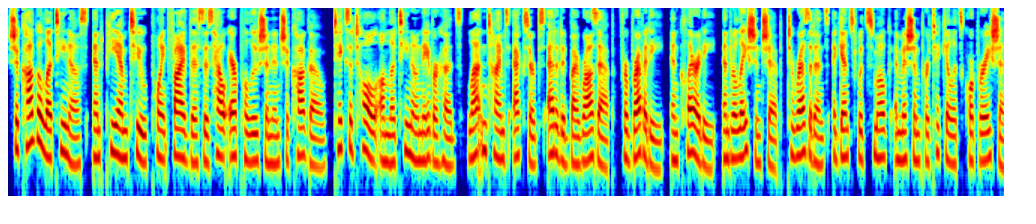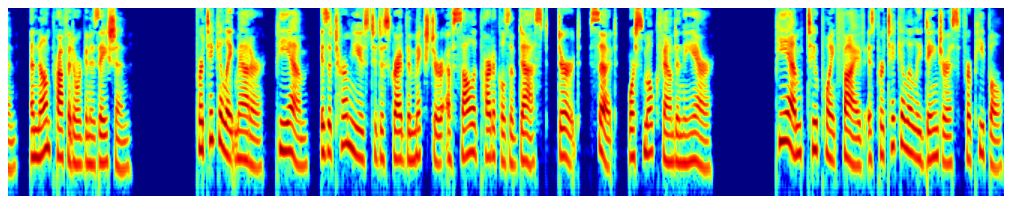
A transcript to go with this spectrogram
Chicago Latinos and PM2.5 This is how air pollution in Chicago takes a toll on Latino neighborhoods Latin Times excerpts edited by RAWSEP for brevity and clarity and relationship to residents against Wood Smoke Emission Particulates Corporation, a nonprofit organization. Particulate matter, PM, is a term used to describe the mixture of solid particles of dust, dirt, soot, or smoke found in the air. PM 2.5 is particularly dangerous for people,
